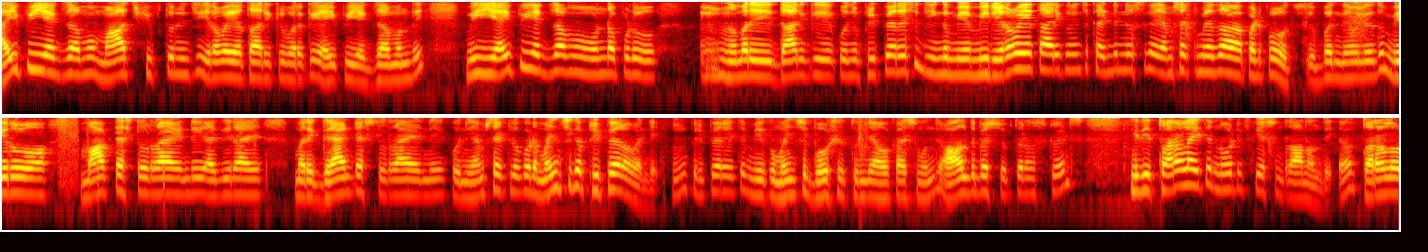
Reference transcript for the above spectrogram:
ఐపీ ఎగ్జాము మార్చ్ ఫిఫ్త్ నుంచి ఇరవయో తారీఖు వరకు ఐపీ ఎగ్జామ్ ఉంది మీ ఐపీ ఎగ్జామ్ ఉన్నప్పుడు మరి దానికి కొంచెం ప్రిపేర్ చేసి ఇంకా మీ మీరు ఇరవై తారీఖు నుంచి కంటిన్యూస్గా ఎంసెట్ మీద పడిపోవచ్చు. ఇబ్బంది ఏం లేదు. మీరు మాక్ టెస్టులు రాయండి అది రాయి మరి గ్రాండ్ టెస్టులు రాయండి కొన్ని ఎంసెట్లు కూడా మంచిగా ప్రిపేర్ అవ్వండి. ప్రిపేర్ అయితే మీకు మంచి భవిష్యత్తు ఉండే అవకాశం ఉంది. ఆల్ ది బెస్ట్ చెప్తున్నాను స్టూడెంట్స్ ఇది త్వరలో అయితే నోటిఫికేషన్ రానుంది. త్వరలో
